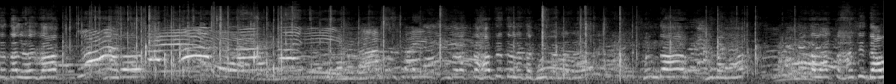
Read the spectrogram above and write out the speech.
হাতে তালি হয়ে যাক। সুন্দর একটা হাতে তালি দেখ নিবে না সুন্দর। নিবে না তাহলে একটা হাসি দাও।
